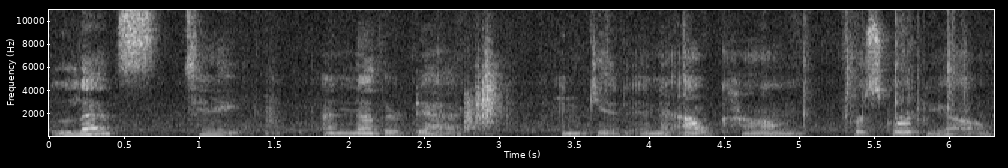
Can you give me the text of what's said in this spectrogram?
Let's take another deck and get an outcome for Scorpio.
